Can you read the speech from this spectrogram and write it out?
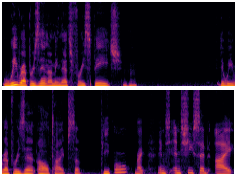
We represent. I mean, that's free speech. Mm-hmm. Do we represent all types of people? Right. And and she said I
